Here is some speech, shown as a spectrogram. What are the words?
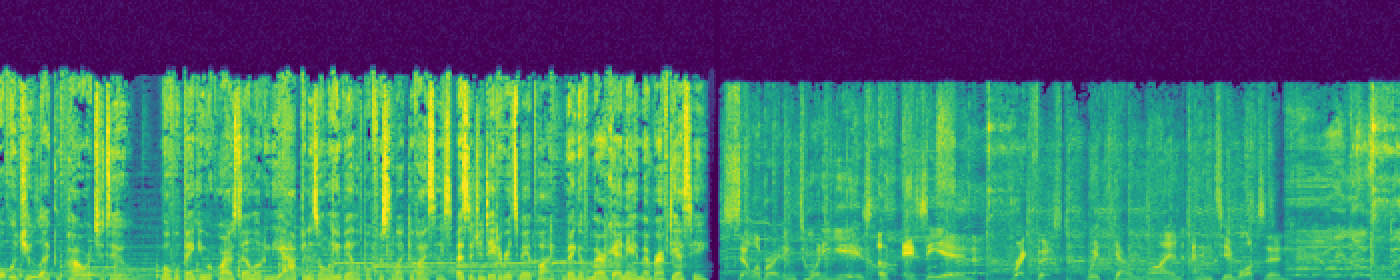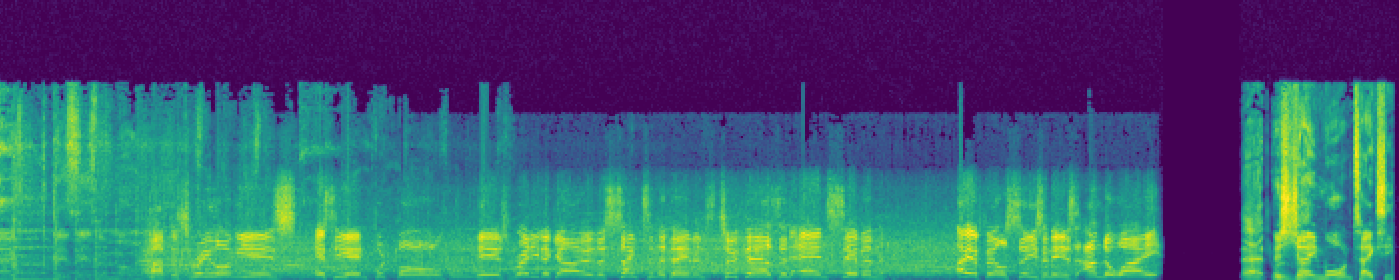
What would you like the power to do? Mobile banking requires downloading the app and is only available for select devices. Message and data rates may apply. Bank of America and a member FDIC. Celebrating 20 years of SEN. Breakfast with Gary Lyon and Tim Watson. After three long years, SEN football is ready to go. The Saints and the Demons 2007 AFL season is underway. That As was Shane Warne takes his the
